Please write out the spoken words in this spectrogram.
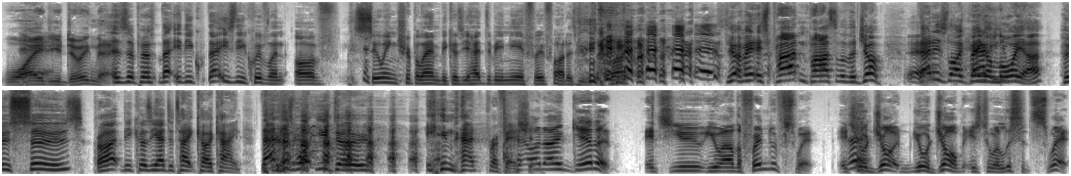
Why are you doing that? as a person? That, is- that is the equivalent of suing Triple M because you had to be near Foo Fighters music. Right? Do you know I mean? It's part and parcel of the job. That is like being a lawyer who sues, right, because he had to take cocaine. That is what you do in that profession. I don't get it. It's you. You are the friend of sweat. It's your job. Your job is to elicit sweat.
